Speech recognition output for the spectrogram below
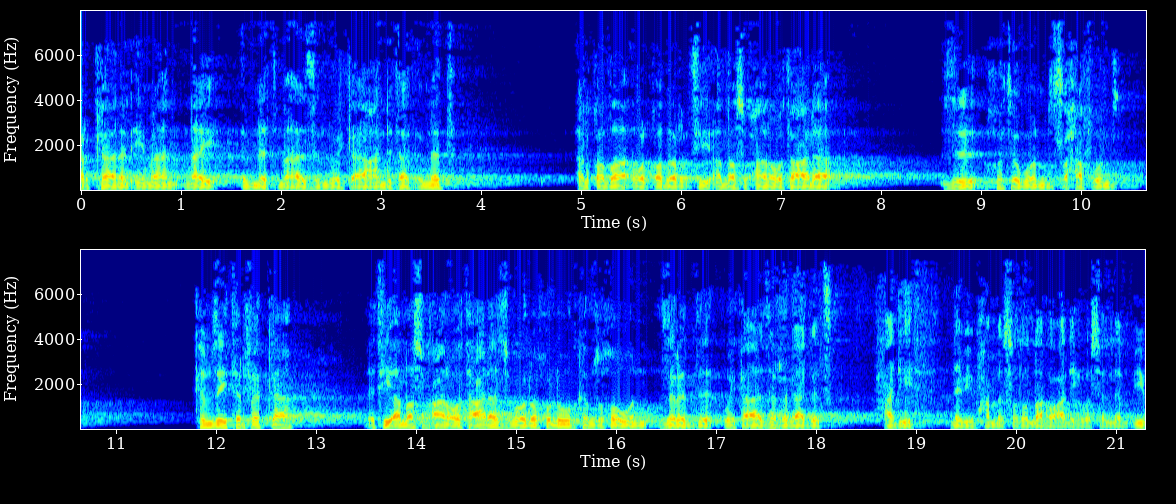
ኣርካን ልኢማን ናይ እምነት መእዝን ወይ ከዓ ዓንድታት እምነት ኣልቀض ወልቀደር እቲ ኣላ ስብሓን ወተዓላ ዝኸተቦን ዝፅሓፎን ከምዘይተርፈካ እቲ ኣላ ስብሓን ወተዓላ ዝበሎ ኩሉ እውን ከም ዝኸውን ዘረድእ ወይ ከዓ ዘረጋገፅ ሓዲ ነቢ ሙሓመድ ለ ላ ለ ወሰለም እዩ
